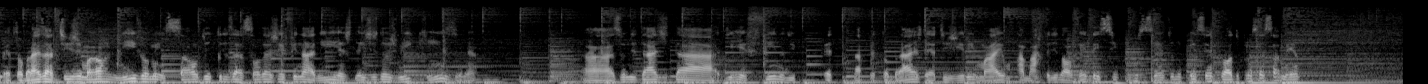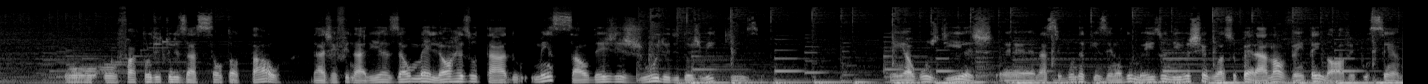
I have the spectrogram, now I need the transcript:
Petrobras atinge maior nível mensal de utilização das refinarias desde 2015, né? As unidades da, de refino de, da Petrobras né, atingiram em maio a marca de 95% no percentual de processamento. O, o fator de utilização total das refinarias é o melhor resultado mensal desde julho de 2015. Em alguns dias, é, na segunda quinzena do mês, o nível chegou a superar 99%.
